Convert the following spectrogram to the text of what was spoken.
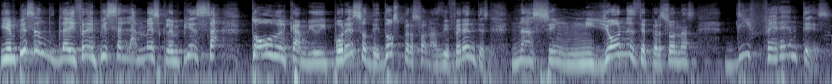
Y empiezan la empieza la mezcla, empieza todo el cambio. Y por eso de dos personas diferentes nacen millones de personas diferentes.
